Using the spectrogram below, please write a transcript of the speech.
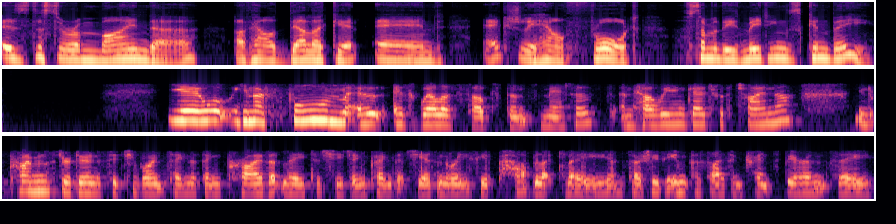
Is this a reminder of how delicate and actually how fraught some of these meetings can be? Yeah, well, you know, form as well as substance matters and how we engage with China. You know, Prime Minister Ardern said she won't say anything privately to Xi Jinping that she hasn't already said publicly, and so she's emphasising transparency.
